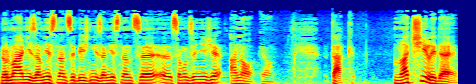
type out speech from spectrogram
normální zaměstnance, běžní zaměstnance, e, samozřejmě, že ano. Jo. Tak, mladší lidé,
